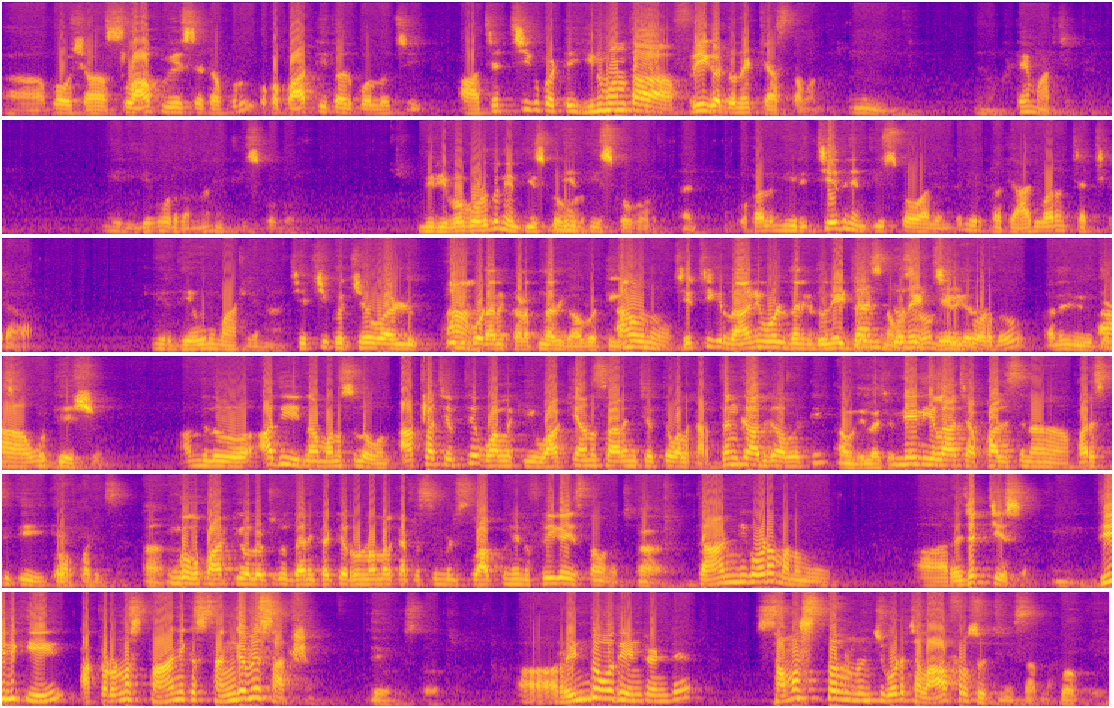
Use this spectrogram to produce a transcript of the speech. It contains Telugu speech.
ఆ, బహుశా స్లాబ్ వేసేటప్పుడు ఒక పార్టీ తరపు వాళ్ళు వచ్చి ఆ చర్చికి పట్టే ఇనుమంతా ఫ్రీగా డొనేట్ చేస్తామని. నేను ఒకటే మాట చెప్పాను మీరు ఇవ్వకూడదన్నా నేను తీసుకోకూడదు మీరు ఇవ్వకూడదు నేను నేను తీసుకోకూడదు. ఒకవేళ మీరు ఇచ్చేది నేను తీసుకోవాలి అంటే మీరు ప్రతి ఆదివారం చర్చికి రావాలి మీరు దేవుని మాటలేనా? చర్చికి వచ్చే వాళ్ళు కూడుకోవడానికి కడుతున్నది కాబట్టి అవును. చర్చికి రాని వాళ్ళు దానికి డొనేట్ కదా చేయకూడదు. అనేది ఉద్దేశం. అందులో అది నా మనసులో ఉంది. అట్లా చెప్తే వాళ్ళకి వాక్యానుసారంగా చెప్తే వాళ్ళకి అర్థం కాదు కాబట్టి అవును ఇలా నేను ఇలా చెప్పాల్సిన పరిస్థితి ఏర్పడింది. ఇంకొక పార్టీ వాళ్ళు వచ్చి దానికి కట్టే రెండు వందల కట్ల సిమెంట్ స్లాబ్ నేను ఫ్రీగా ఇస్తామని. దాన్ని కూడా మనము రిజెక్ట్ చేసాం. దీనికి అక్కడ ఉన్న స్థానిక సంఘమే సాక్ష్యం. దేవునికి స్తోత్రం రెండవది ఏంటంటే సంస్థల నుంచి కూడా చాలా ఆఫర్స్ వచ్చినాయి సార్. ఓకే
